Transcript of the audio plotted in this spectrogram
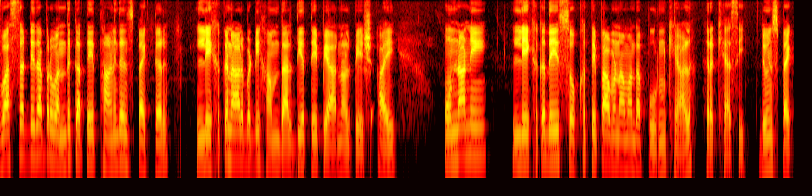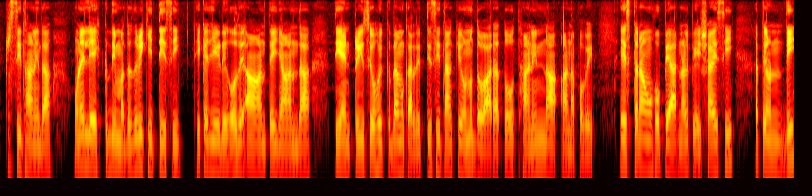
ਬੱਸ ਅੱਡੇ ਦਾ ਪ੍ਰਬੰਧਕ ਅਤੇ ਥਾਣੇ ਦਾ ਇੰਸਪੈਕਟਰ ਲੇਖਕ ਨਾਲ ਵੱਡੀ ਹਮਦਰਦੀ ਅਤੇ ਪਿਆਰ ਨਾਲ ਪੇਸ਼ ਆਏ। ਉਹਨਾਂ ਨੇ ਲੇਖਕ ਦੇ ਸੁੱਖ ਤੇ ਭਾਵਨਾਵਾਂ ਦਾ ਪੂਰਨ ਖਿਆਲ ਰੱਖਿਆ ਸੀ। ਜੋ ਇੰਸਪੈਕਟਰ ਸੀ ਥਾਣੇ ਦਾ, ਉਹਨੇ ਲੇਖਕ ਦੀ ਮਦਦ ਵੀ ਕੀਤੀ ਸੀ। ਠੀਕ ਹੈ, ਜਿਹੜੇ ਉਹਦੇ ਆਉਣ ਤੇ ਜਾਣ ਦਾ ਦੀ ਐਂਟਰੀ ਸੀ, ਉਹ ਇੱਕਦਮ ਕਰ ਦਿੱਤੀ ਸੀ ਤਾਂ ਕਿ ਉਹਨੂੰ ਦੁਬਾਰਾ ਤੋਂ ਥਾਣੇ ਨਾ ਆਣਾ ਪਵੇ। ਇਸ ਤਰ੍ਹਾਂ ਉਹ ਪਿਆਰ ਨਾਲ ਪੇਸ਼ ਆਏ ਸੀ ਅਤੇ ਉਹਨਾਂ ਦੀ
